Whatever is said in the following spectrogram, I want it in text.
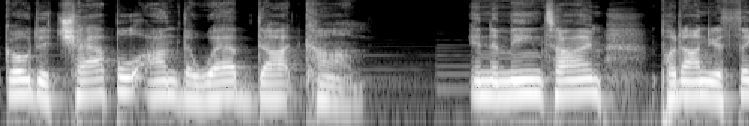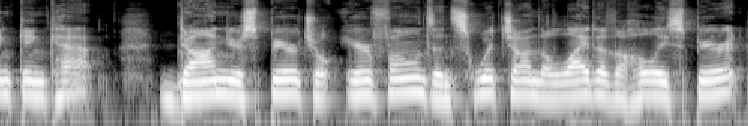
go to chapelontheweb.com. In the meantime, put on your thinking cap, don your spiritual earphones, and switch on the light of the Holy Spirit,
